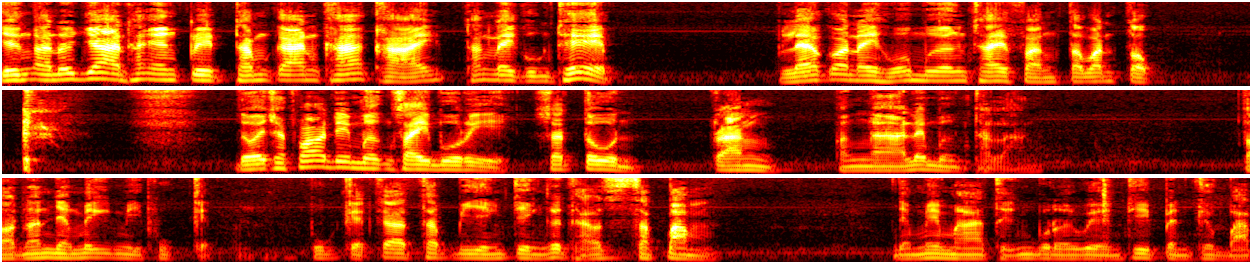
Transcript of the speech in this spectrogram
จึงอนุญาตให้อังกฤษทำการค้าขายทั้งในกรุงเทพ แล้วก็ในหัวเมืองชายฝั่งตะวันตก โดยเฉพาะที่เมืองไซบุรี สตูล ตรัง พังงาและเมืองถลาง ตอนนั้นยังไม่มีภูเก็ตภูเก็ตก็ถ้ามีจริง ๆ ก็แถวสปัมยังไม่มาถึงบริเวณที่เป็นจุบัน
